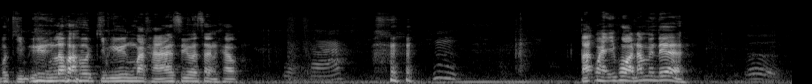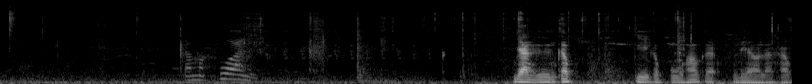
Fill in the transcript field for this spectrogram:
บ่กินอึ่งแล้วว่าบ่กินอึ่งมาหาซื้อว่าสั่นครับ ปวดขาหึตักมาให้อีพ่อน้ำเป็นเด้อเออ ตำบักทั่วนี่อย่างอื่นกับกีกับปูเข้าก็เรียวแล้วครับ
